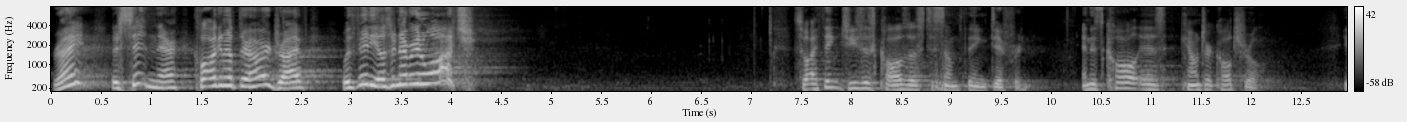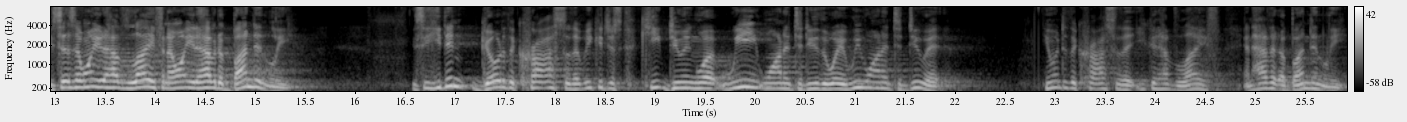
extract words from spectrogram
right? They're sitting there clogging up their hard drive with videos they're never to watch. So I think Jesus calls us to something different. And his call is countercultural. He says, I want you to have life and I want you to have it abundantly. You see, he didn't go to the cross so that we could just keep doing what we wanted to do the way we wanted to do it. He went to the cross so that you could have life and have it abundantly.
